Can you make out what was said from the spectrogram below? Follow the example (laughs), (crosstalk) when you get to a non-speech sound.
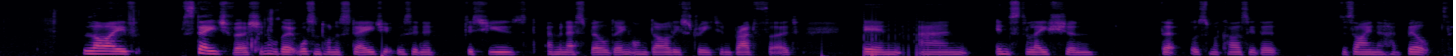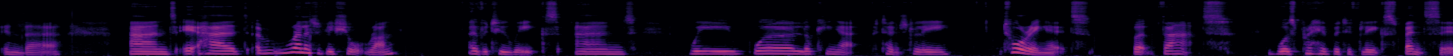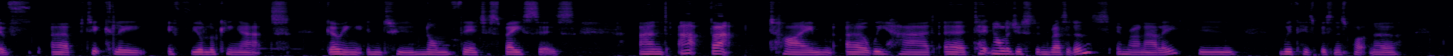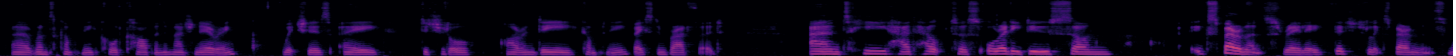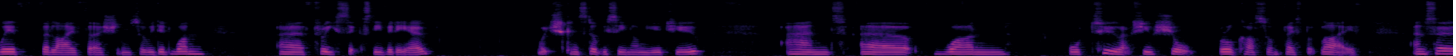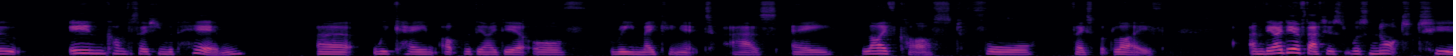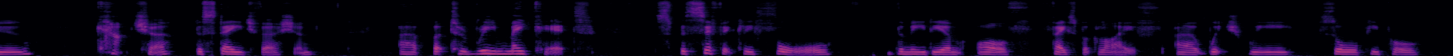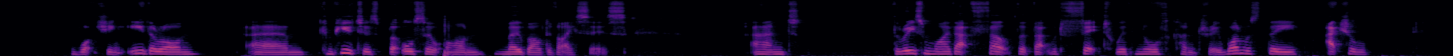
live stage version, although it wasn't on a stage, it was in a disused M&S building on Darley Street in Bradford in an installation that Usma Kazi, the designer, had built in there. And it had a relatively short run over two weeks. And we were looking at potentially touring it, but that was prohibitively expensive, uh, particularly if you're looking at going into non theatre spaces. And at that time, uh, we had a technologist in residence, Imran Ali, who, with his business partner, uh, runs a company called Carbon Imagineering, which is a digital R&D company based in Bradford. And he had helped us already do some experiments, really, digital experiments with the live version. So we did one 360 video, which can still be seen on YouTube, and uh, one or two actually short broadcasts on Facebook Live. And so, in conversation with him, uh, we came up with the idea of remaking it as a live cast for Facebook Live. And the idea of that is was not to capture the stage version uh, but to remake it specifically for the medium of Facebook Live, uh, which we saw people watching either on um, computers but also on mobile devices. And the reason why that felt that that would fit with North Country, one was the actual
